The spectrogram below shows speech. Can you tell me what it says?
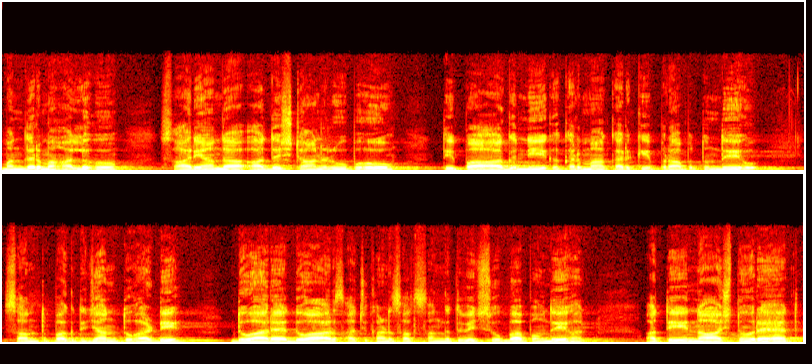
ਮੰਦਰ ਮਹੱਲ ਹੋ। ਸਾਰਿਆਂ ਦਾ ਆਦਿਸ਼ਠਾਨ ਰੂਪ ਹੋ ਤੇ ਭਾਗ ਨੇਕ ਕਰਮਾਂ ਕਰਕੇ ਪ੍ਰਾਪਤ ਹੁੰਦੇ ਹੋ। ਸੰਤ ਭਗਤ ਜਨ ਤੁਹਾਡੇ ਦੁਆਰੈ ਦੁਆਰ ਸੱਚਖੰਡ ਸਤਸੰਗਤ ਵਿੱਚ ਸ਼ੋਭਾ ਪਾਉਂਦੇ ਹਨ ਅਤੇ ਨਾਸ਼ ਤੋਂ ਰਹਿਤ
